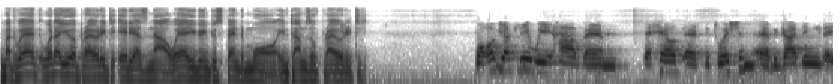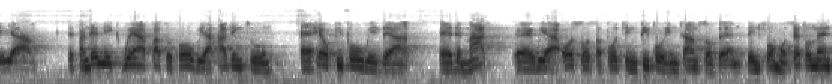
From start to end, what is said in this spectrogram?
But where, what are your priority areas now? Where are you going to spend more in terms of priority? Well, obviously, we have um, the health uh, situation uh, regarding the um, the pandemic, where first of all we are having to uh, help people with their, uh, the mask. Uh, we are also supporting people in terms of the, the informal settlement,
